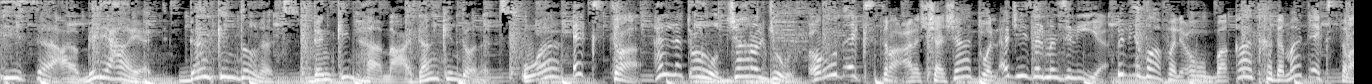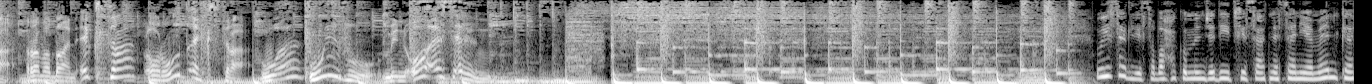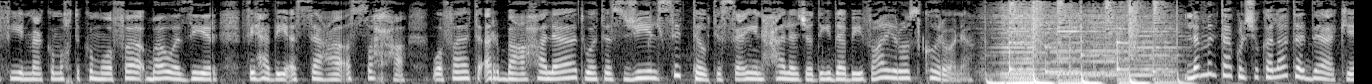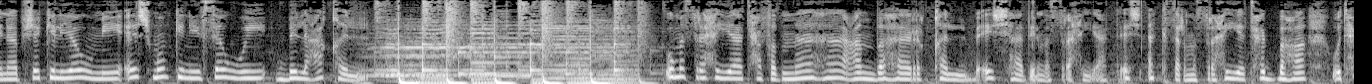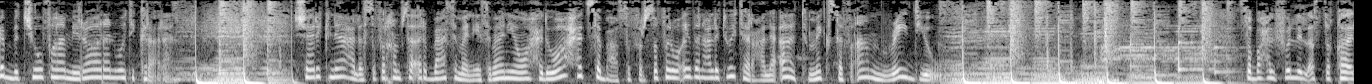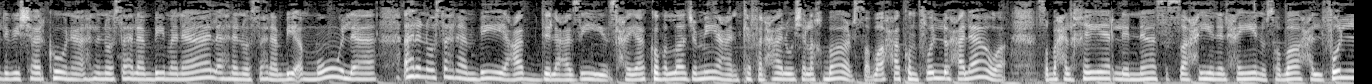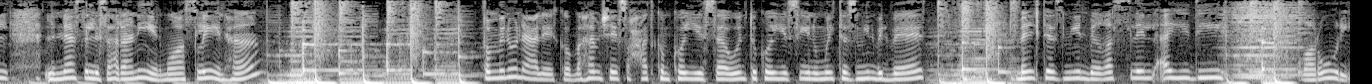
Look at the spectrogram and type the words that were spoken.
هذه الساعة برعاية Dunkin' Donuts دانكنها مع Dunkin' Donuts و eXtra. هلة عروض شهر الجود عروض eXtra على الشاشات والأجهزة المنزلية. بالإضافة لعروض باقات خدمات eXtra. رمضان eXtra عروض eXtra. و Wavo من OSN ويسعد لي صباحكم من جديد في ساعتنا الثانية من كافيين. معكم أختكم وفاء باوزير في هذه الساعة الصحة. وفاة أربع حالات وتسجيل 96 حالة جديدة بفيروس كورونا. لما تأكل شوكولاتة داكنة بشكل يومي إيش ممكن يسوي بالعقل؟ ومسرحيات حفظناها عن ظهر قلب. إيش هذه المسرحيات؟ إيش أكثر مسرحية تحبها وتحب تشوفها مرارا وتكرارا؟ شاركنا على صفر خمسة أربعة ثمانية, ثمانية واحد, واحد سبعة صفر صفر وأيضا على تويتر على at Mix FM Radio. صباح الفل للأصدقاء اللي بيشاركونا. أهلا وسهلا بمنال أهلا وسهلا بأمولة أهلا وسهلا بعبد العزيز. حياكم الله جميعا. كيف الحال؟ وش الأخبار؟ صباحكم فل وحلاوة. صباح الخير للناس الصاحيين الحيين وصباح الفل للناس اللي سهرانين مواصلين ها؟ طمنونا عليكم. أهم شيء صحتكم كويسة وأنتم كويسين وملتزمين بالبيت. ملتزمين بغسل الأيدي. ضروري.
